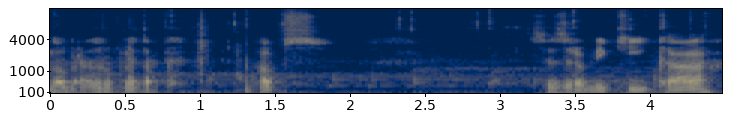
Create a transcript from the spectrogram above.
Dobra, zróbmy tak. Hops. Se zrobię kijka.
